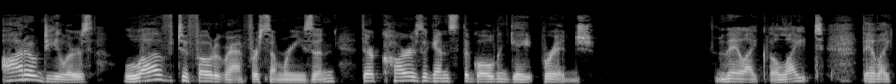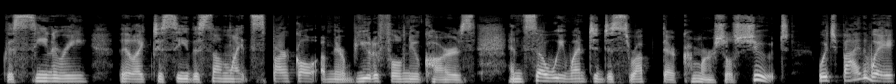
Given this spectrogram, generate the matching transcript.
Auto dealers love to photograph for some reason their cars against the Golden Gate Bridge. They like the light. They like the scenery. They like to see the sunlight sparkle on their beautiful new cars. And so we went to disrupt their commercial shoot which by the way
